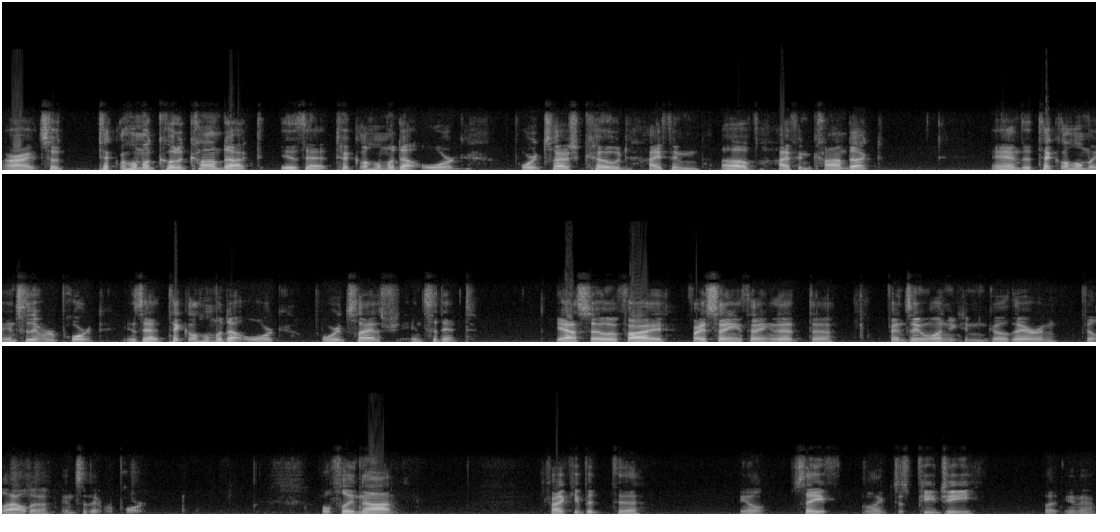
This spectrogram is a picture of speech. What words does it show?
All right, so Techlahoma Code of Conduct is at techlahoma.org forward slash code hyphen of hyphen conduct. And the Techlahoma Incident Report is at techlahoma.org forward slash incident. Yeah, so if I if I say anything that uh, offends anyone, you can go there and fill out an incident report. Hopefully not. Try to keep it to you know, safe, like just PG, but you know.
